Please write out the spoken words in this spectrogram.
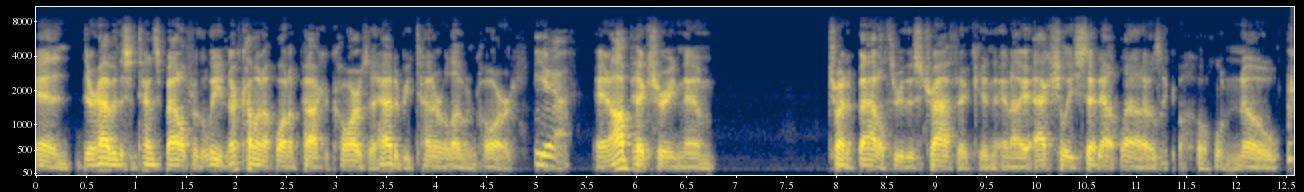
And they're having this intense battle for the lead, and they're coming up on a pack of cars that had to be 10 or 11 cars. Yeah. And I'm picturing them trying to battle through this traffic, and, and I actually said out loud, I was like, oh no.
